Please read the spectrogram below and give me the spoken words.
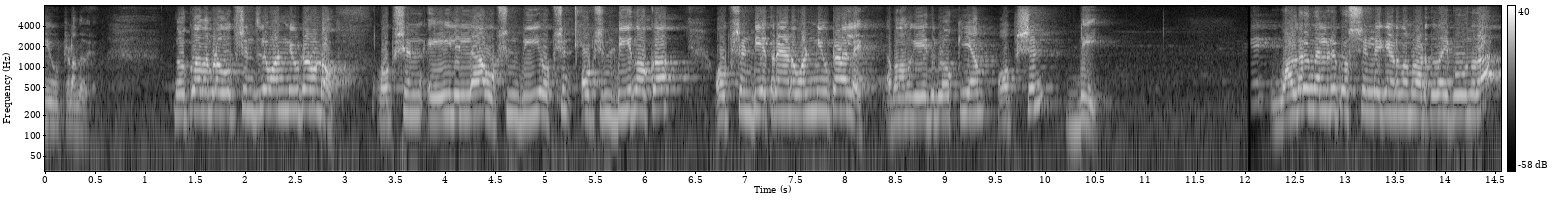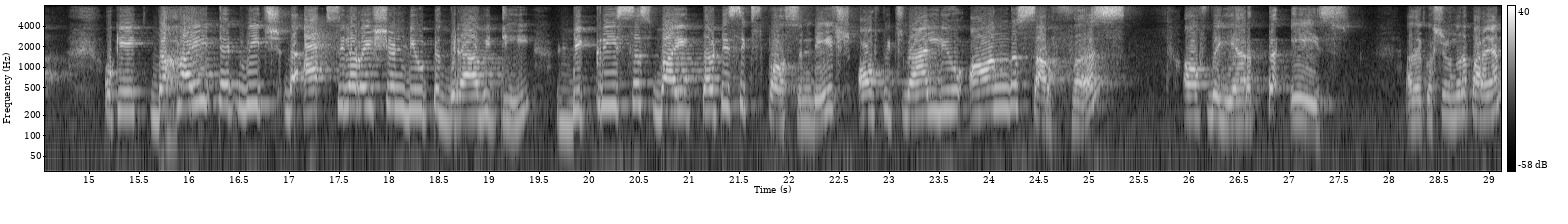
ന്യൂട്ടൺ എന്ന് വരും. നോക്കുക നമ്മുടെ ഓപ്ഷൻസിൽ വൺ ന്യൂട്ടൺ ഉണ്ടോ? ഓപ്ഷൻ എയിലില്ല option B option option D നോക്കുക ഓപ്ഷൻ ഡി എത്രയാണ്? വൺ ന്യൂട്ടൺ അല്ലേ അപ്പൊ നമുക്ക് ഏത് ബ്ലോക്ക് ചെയ്യാം? ഓപ്ഷൻ ഡി വളരെ നല്ലൊരു ക്വസ്റ്റ്യനിലേക്കാണ് നമ്മൾ അടുത്തതായി പോകുന്നത്. Okay the height at which the acceleration due to gravity decreases by thirty six percentage of its value on the surface of the earth is അത് ക്വസ്റ്റ്യൻ ഒന്നുകൂടെ പറയാം.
